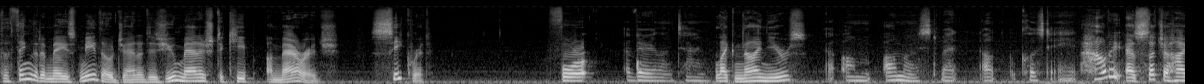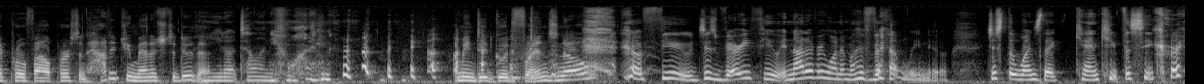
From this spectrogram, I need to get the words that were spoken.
The thing that amazed me, though, Janet, is you managed to keep a marriage secret for A very long time. like nine years. Uh, um, almost, but uh, close to eight. How did, as such a high-profile person, how did you manage to do that? You don't tell anyone. I mean, did good friends know? a few, just very few. And not everyone in my family knew. Just the ones that can keep a secret.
